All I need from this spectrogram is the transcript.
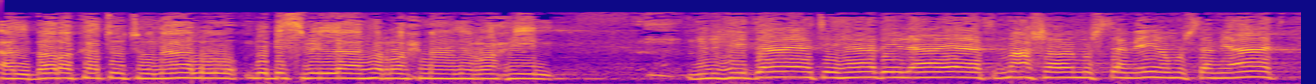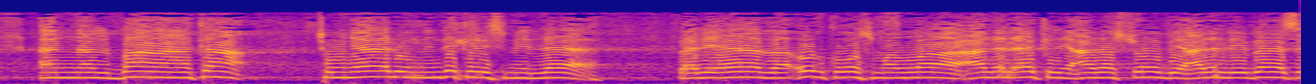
البركة تنال ببسم الله الرحمن الرحيم. من هداية هذه الآيات معشر المستمعين والمستمعات أن البركة تنال من ذكر اسم الله. فلهذا اذكر اسم الله على الأكل على الشرب على اللباس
